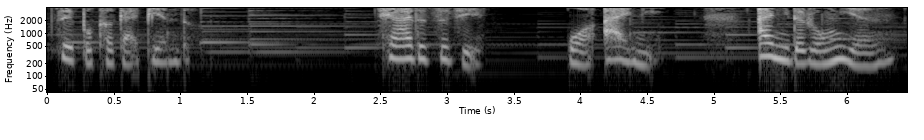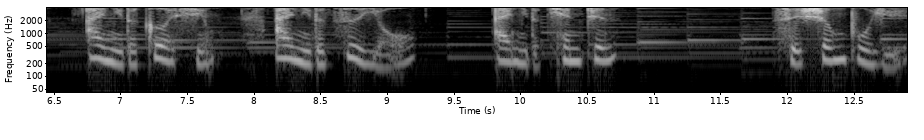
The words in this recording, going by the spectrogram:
最不可改变的。亲爱的自己，我爱你，爱你的容颜，爱你的个性，爱你的自由，爱你的天真。此生不渝。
